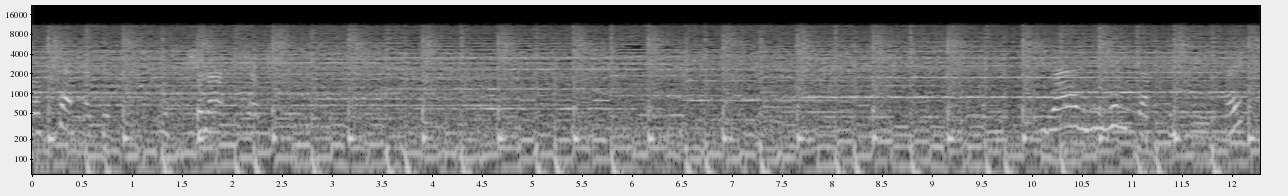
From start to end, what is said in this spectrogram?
to sklep taki. Sprzedawczy. Zaraz będziemy tak. Okej?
